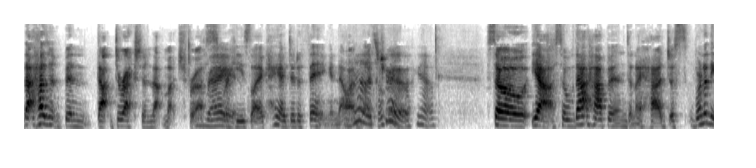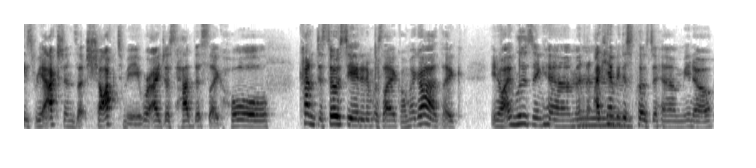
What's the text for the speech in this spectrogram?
that hasn't been that direction that much for us where Right. he's like hey i did a thing and now i'm like that's okay. true. Yeah. so yeah so that happened and i had just one of these reactions that shocked me where i just had this like whole kind of dissociated and was like oh my god like you know i'm losing him and i can't be Mm. this close to him you know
